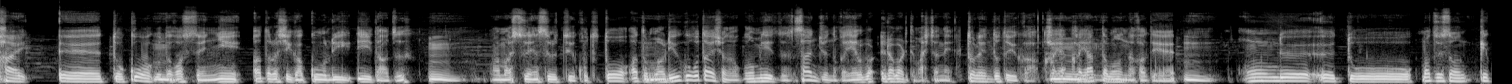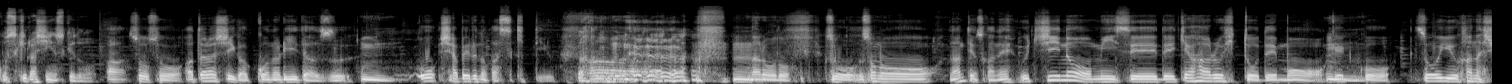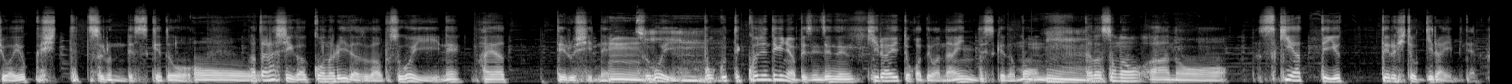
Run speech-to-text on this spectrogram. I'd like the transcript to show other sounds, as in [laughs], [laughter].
はい。えっ、と、紅白歌合戦に新しい学校のリリーダーズ、うん。あまあ、出演するということと、あと、まあ、うん流行語大賞のノミネート30の中に選ば選ばれてましたね。トレンドというか、はやうん流行ったものの中で。うん。ほんで、えっ、と、松井さん結構好きらしいんですけど、あそうそう新しい学校のリーダーズうん。を喋るのが好きっていう、うん。なるほど。そうそのなんていうんですかね。うちのお店で来はる人でもうん。結構そういう話はよく知ってするんですけど、新しい学校のリーダーズがすごいね流行ってるしね、うん。すごい僕って個人的には別に全然嫌いとかではないんですけども、ただそのあの好きやって言ってる人嫌いみたいな。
